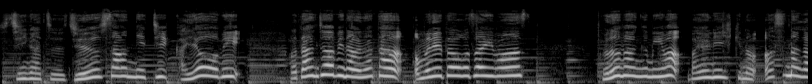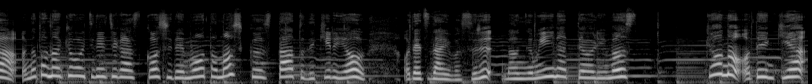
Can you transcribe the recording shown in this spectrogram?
7月13日火曜日。お誕生日のあなたおめでとうございます。この番組はバイオリン弾きのアスナがあなたの今日一日が少しでも楽しくスタートできるようお手伝いをする番組になっております。今日のお天気や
